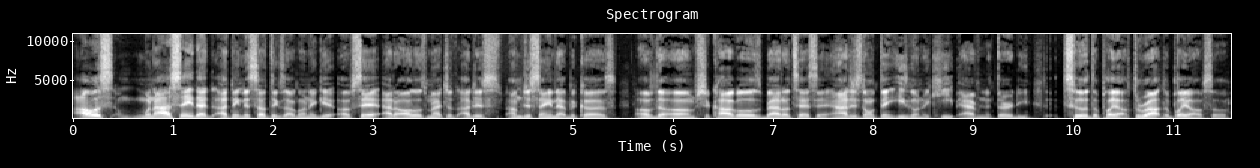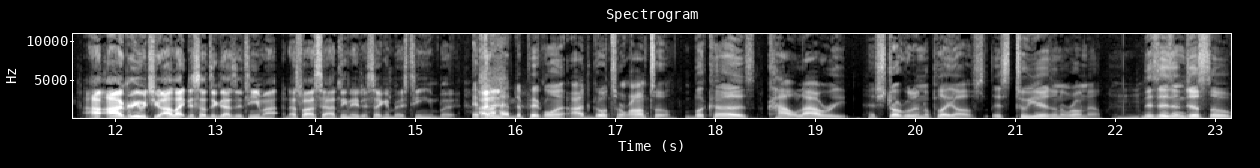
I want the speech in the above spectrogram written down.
I was when I say that I think the Celtics are going to get upset out of all those matchups. I just I'm just saying that because of the um Chicago's battle test, and I just don't think he's going to keep averaging thirty to the playoff throughout the playoffs. So I, I agree with you. I like the Celtics as a team. I, that's why I say I think they're the second best team. But If I, I, had to pick one, I'd go Toronto because Kyle Lowry has struggled in the playoffs. It's two years in a row now. Mhm. This isn't just a,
